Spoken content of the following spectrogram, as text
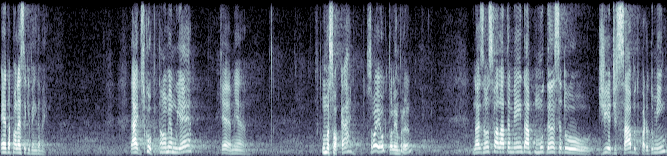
É da palestra que vem também. Ai, desculpa, então minha mulher, que é minha uma só carne, só eu que estou lembrando. Nós vamos falar também da mudança do dia de sábado para domingo,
